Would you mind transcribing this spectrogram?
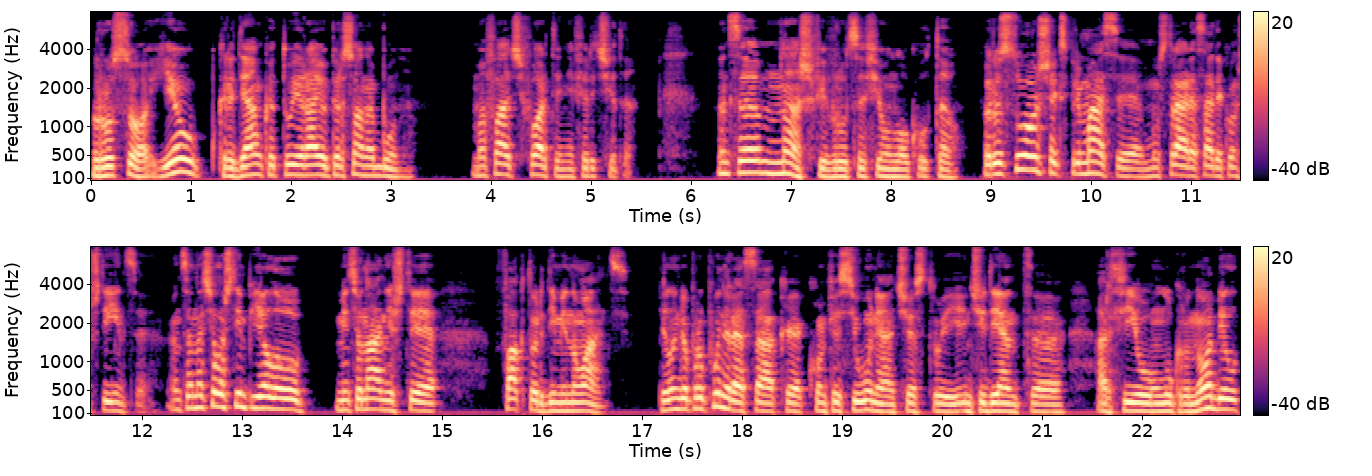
Rousseau, eu credeam că tu erai o persoană bună. Mă faci foarte nefericită. Însă n-aș fi vrut să fiu în locul tău. Rousseau își exprimase mustrarea sa de conștiință, însă în același timp el o menționa niște factori diminuanți. Pe lângă propunerea sa că confesiunea acestui incident uh, ar fi un lucru nobil,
